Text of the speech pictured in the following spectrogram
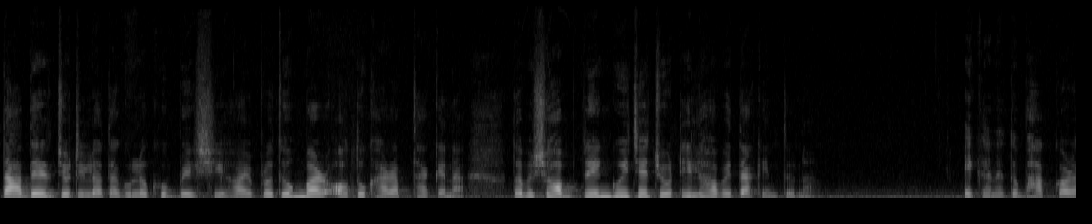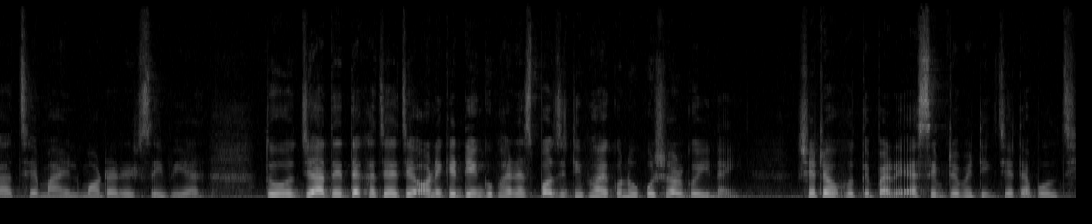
তাদের জটিলতাগুলো খুব বেশি হয়। প্রথমবার অত খারাপ থাকে না। তবে সব ডেঙ্গুই যে জটিল হবে তা কিন্তু না। এখানে তো ভাগ করা আছে মাইল মডারেট সিভিয়ার তো যাদের দেখা যায় যে অনেকে ডেঙ্গু ভাইরাস পজিটিভ হয়, কোনো উপসর্গই নাই। সেটাও হতে পারে অ্যাসিমটোমেটিক যেটা বলছি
